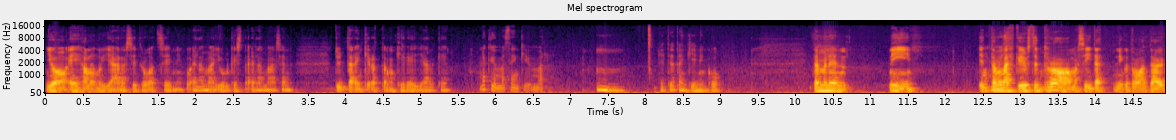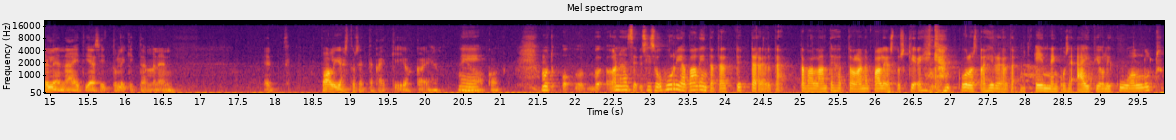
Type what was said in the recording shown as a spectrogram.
Joo, ei halunnut jäädä sitten Ruotsiin niin kuin elämään julkista elämää sen tyttären kirjoittaman kirjan jälkeen. No kyllä mä senkin ymmärrän. Mm. Että jotenkin niin kuin, tämmöinen, niin, että tavallaan ehkä just se draama siitä, että niin kuin tavallaan täydellinen äiti ja sitten tulikin tämmöinen, että paljastus, että kaikki ei olekaan ihan, niin. ihan ok. Mutta onhan se siis hurja valinta tältä tyttäreltä tavallaan tehdä tuollainen paljastuskirja, ikään kuulostaa hirveältä, mutta ennen kuin se äiti oli kuollut.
